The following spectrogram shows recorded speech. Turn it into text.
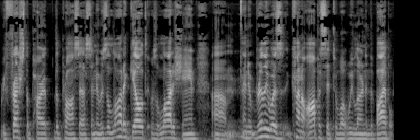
refresh the part, the process. And it was a lot of guilt. It was a lot of shame. Um, and it really was kind of opposite to what we learned in the Bible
